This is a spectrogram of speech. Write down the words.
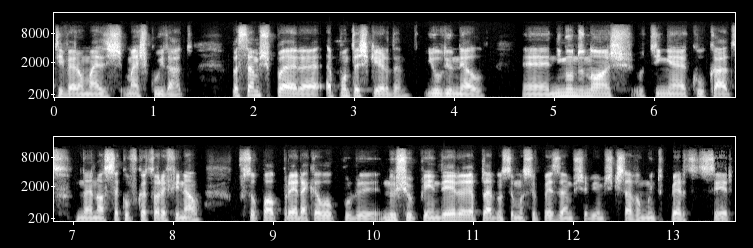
tiveram mais, mais cuidado. Passamos para a ponta esquerda e o Lionel. Eh, nenhum de nós o tinha colocado na nossa convocatória final. O professor Paulo Pereira acabou por eh, nos surpreender, apesar de não ser uma surpresa, ambos sabíamos que estava muito perto de ser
